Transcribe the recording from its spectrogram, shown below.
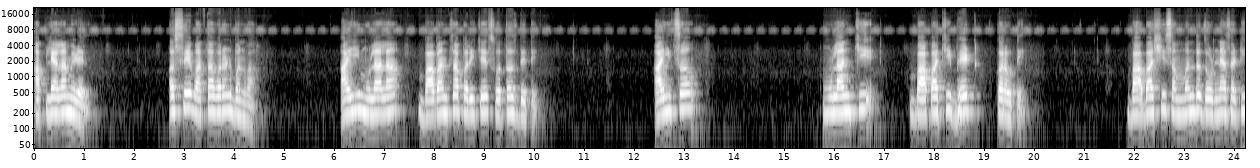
आपल्याला मिळेल. असे वातावरण बनवा. आई मुलाला बाबांचा परिचय स्वतःच देते. आईचं मुलांची बापाची भेट करवते. बाबाशी संबंध जोडण्यासाठी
